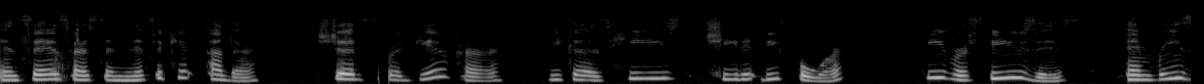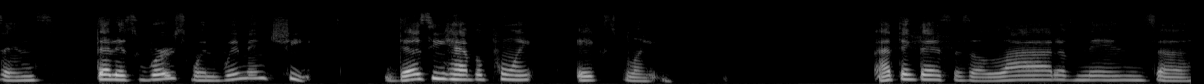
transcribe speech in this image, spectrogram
and says her significant other should forgive her because he's cheated before. He refuses and reasons that it's worse when women cheat. Does he have a point? Explain. I think this is a lot of men's uh,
